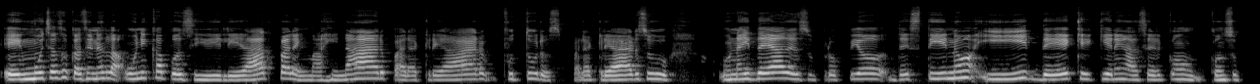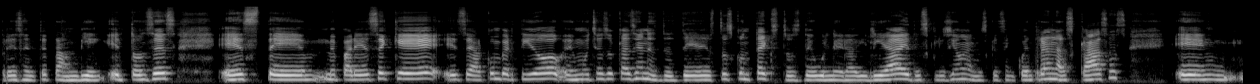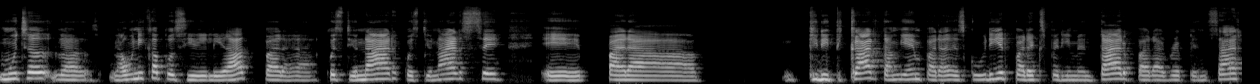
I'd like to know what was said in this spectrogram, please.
En muchas ocasiones la única posibilidad para imaginar, para crear futuros, para crear su, una idea de su propio destino y de qué quieren hacer con, su presente también. Entonces, este, me parece que eh, se ha convertido en muchas ocasiones desde estos contextos de vulnerabilidad y de exclusión en los que se encuentran las casas, en muchas, la, única posibilidad para cuestionar, cuestionarse, eh, para criticar también, para descubrir, para experimentar, para repensar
